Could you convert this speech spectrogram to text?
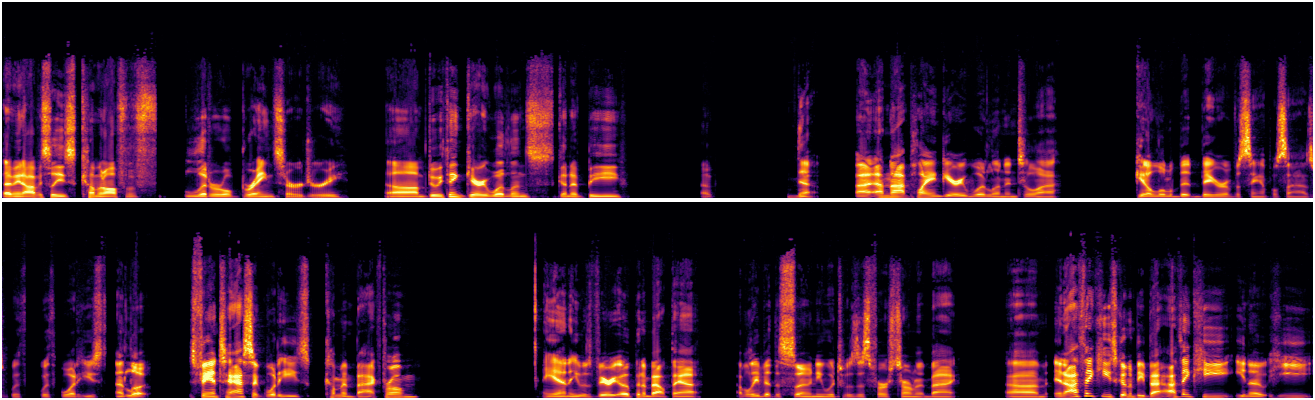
I mean, obviously he's coming off of literal brain surgery. Um, do we think Gary Woodland's gonna be? No, I, I'm not playing Gary Woodland until I get a little bit bigger of a sample size with with what he's. And look, it's fantastic what he's coming back from, and he was very open about that. I believe at the Sony, which was his first tournament back, um, and I think he's going to be back. I think he, you know, he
